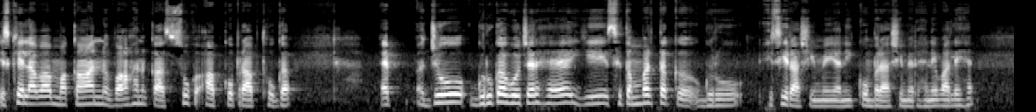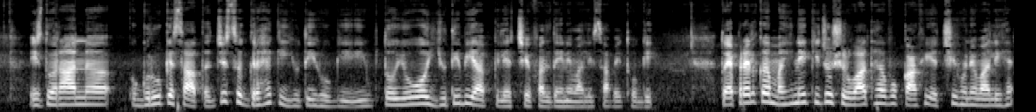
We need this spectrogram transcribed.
इसके अलावा मकान, वाहन का सुख आपको प्राप्त होगा। जो गुरु का गोचर है, ये सितंबर तक गुरु इसी राशि में, यानी कुंभ राशि में रहने वाले हैं। इस दौरान गुरु के साथ जिस ग्रह की युति होगी तो वो युति भी आपके लिए अच्छे फल देने वाली साबित होगी। तो अप्रैल का महीने की जो शुरुआत है वो काफ़ी अच्छी होने वाली है।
